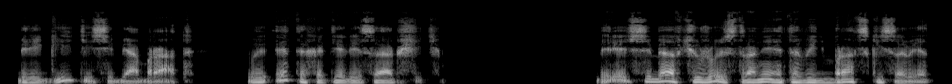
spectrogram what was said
— Берегите себя, брат. Вы это хотели сообщить? — Беречь себя в чужой стране — это ведь братский совет,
